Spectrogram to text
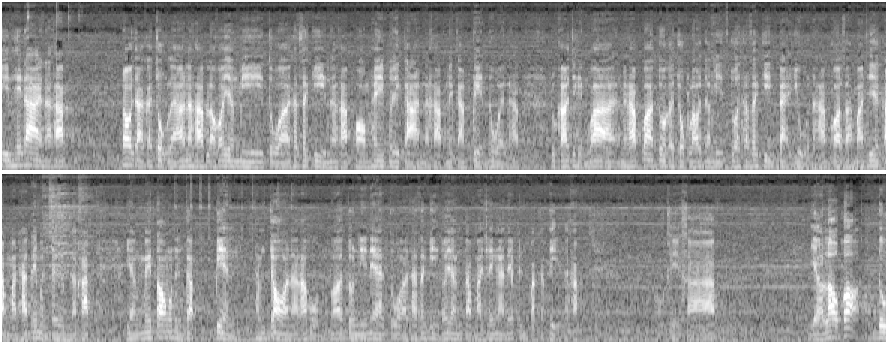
กรีนให้ได้นะครับ นอกจากกระจกแล้วนะครับ เราก็ยังมีตัวทัชสกรีนนะครับ พร้อมให้บริการนะครับในการเปลี่ยนด้วยนะครับลูกค้าจะเห็นว่านะครับว่าตัวกระจกเราจะมีตัวทัชสกรีนแปะอยู่นะครับ ก็สามารถที่จะกลับมาทัชได้เหมือนเดิมนะครับ ยังไม่ต้องถึงกับเปลี่ยนทั้งจอนะครับผมเพราะตัวนี้เนี่ยตัวทัชสกรีนก็ยังกลับมาใช้งานได้เป็นปกตินะครับ เคครับ เดี๋ยวเราก็ดู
